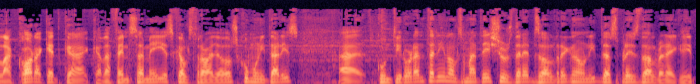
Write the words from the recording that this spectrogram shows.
l'acord aquest que, que defensa May és que els treballadors comunitaris eh, continuaran tenint els mateixos drets al Regne Unit després del Brexit.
